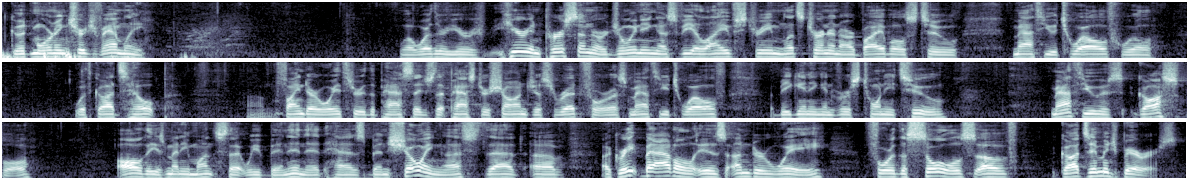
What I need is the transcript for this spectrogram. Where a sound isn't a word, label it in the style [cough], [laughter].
Good morning, church family. Well, whether you're here in person or joining us via live stream, let's turn in our Bibles to Matthew 12. We'll, with God's help, um, find our way through the passage that Pastor Sean just read for us, Matthew 12, beginning in verse 22. Matthew's gospel, all these many months that we've been in it, has been showing us that uh, a great battle is underway for the souls of God's image bearers.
